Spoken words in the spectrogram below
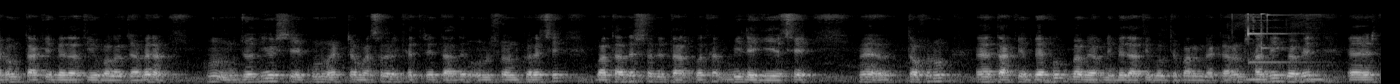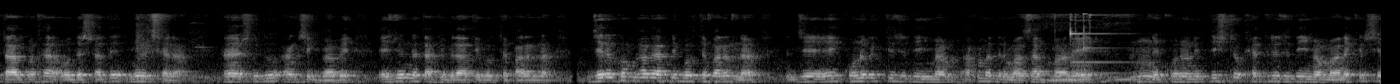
এবং তাকে বেদাতিও বলা যাবে না। হম, যদিও সে কোনো একটা মশলার ক্ষেত্রে তাদের অনুসরণ করেছে বা তাদের সাথে তার কথা মিলে গিয়েছে। তখনও তাকে ব্যাপকভাবে আপনি বেদাতি বলতে পারেন না, কারণ সার্বিকভাবে তার কথা ওদের সাথে মিলছে না। হ্যাঁ শুধু আংশিকভাবে। এই জন্য তাকে বেদাতি বলতে পারেন না। যেরকম ভাবে আপনি বলতে পারেন না যে কোনো ব্যক্তি যদি ইমাম আহমদের মাঝাব মানে কোন নির্দিষ্ট ক্ষেত্রে যদি ইমাম মালিকের সে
